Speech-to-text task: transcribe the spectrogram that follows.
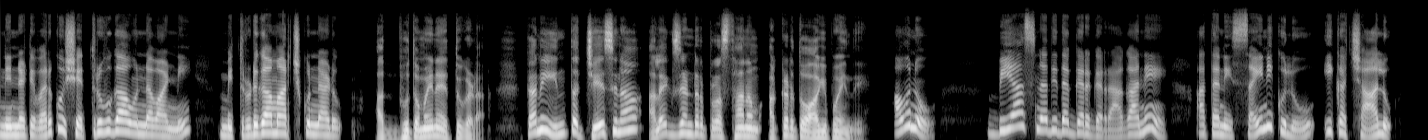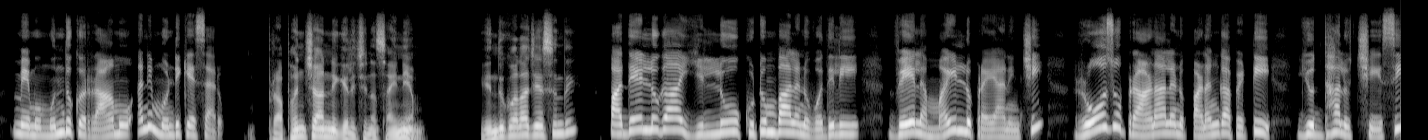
నిన్నటి వరకు శత్రువుగా ఉన్నవాణ్ణి మిత్రుడుగా మార్చుకున్నాడు. అద్భుతమైన ఎత్తుగడ. కాని ఇంత చేసినా అలెగ్జాండర్ ప్రస్థానం అక్కడితో ఆగిపోయింది. అవును. బియాస్ నది దగ్గరగా రాగానే అతని సైనికులు ఇక చాలు మేము ముందుకు రాము అని మొండికేశారు. ప్రపంచాన్ని గెలిచిన సైన్యం. ఎందుకు అలా చేసింది? పదేళ్ళుగా ఇల్లు కుటుంబాలను వదిలి వేల మైళ్ళు ప్రయాణించి రోజు ప్రాణాలను పణంగా పెట్టి యుద్ధాలు చేసి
